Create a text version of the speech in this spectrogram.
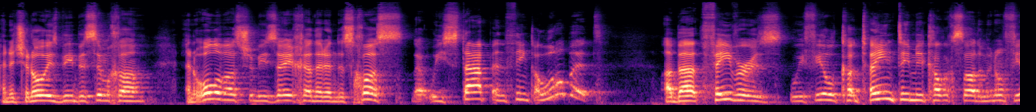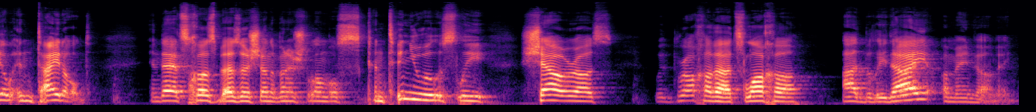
and it should always be besimcha. And all of us should be zeicha that in this chus that we stop and think a little bit about favors. We feel katainti mikalach We don't feel entitled. And that's chus, Be'ez Hashem, the Ben Shalom will continuously shower us with bracha v'atzlacha ad belidai. Amen v'amen.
